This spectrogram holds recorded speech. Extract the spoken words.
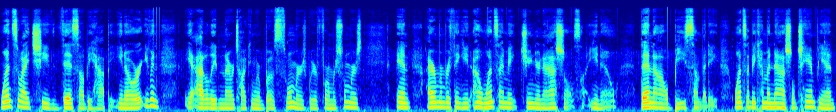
Once I achieve this, I'll be happy, you know, or even yeah, Adelaide and I were talking, we are both swimmers, we were former swimmers. And I remember thinking, oh, once I make junior nationals, you know, then I'll be somebody. Once I become a national champion,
